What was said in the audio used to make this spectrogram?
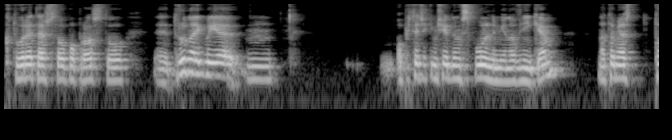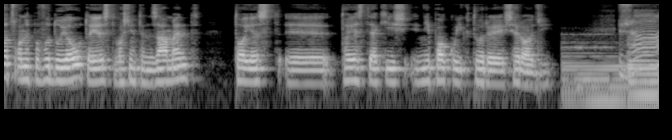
które też są po prostu trudno jakby je mm, opisać jakimś jednym wspólnym mianownikiem. Natomiast to, co one powodują, to jest właśnie ten zamęt, to jest, y, to jest jakiś niepokój, który się rodzi. Rządzi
